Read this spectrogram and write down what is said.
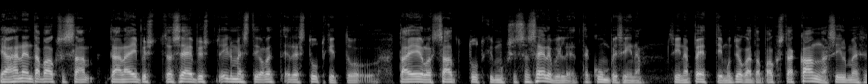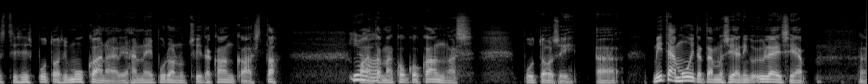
Ja hänen tapauksessaan täällä ei pysty, se ei pysty, ilmeisesti ole edes tutkittu, tai ei ole saatu tutkimuksissa selville, että kumpi siinä, siinä petti, mutta joka tapauksessa tämä kangas ilmeisesti siis putosi mukana, eli hän ei pudonnut siitä kankaasta, Joo. vaan tämä koko kangas putosi. Äh, mitä muita tämmöisiä niin yleisiä äh,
